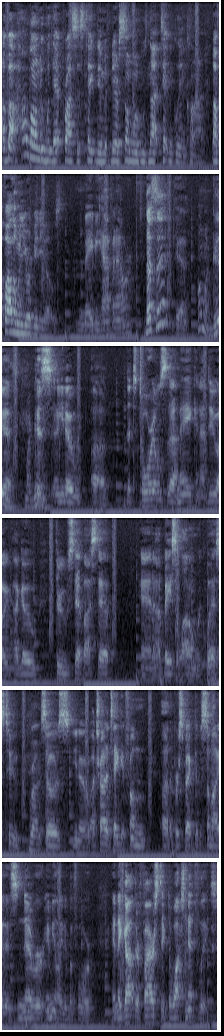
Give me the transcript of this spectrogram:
about how long would that process take them if there's someone who's not technically inclined by following your videos? Maybe half an hour. That's it. Yeah. Oh my goodness. Yeah. My goodness. Because uh, you know. Uh, the tutorials that I make and I do, I, I go through step by step and I base a lot on requests too. Right. So it's, you know, I try to take it from uh, the perspective of somebody that's never emulated before and they got their Fire Stick to watch Netflix.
